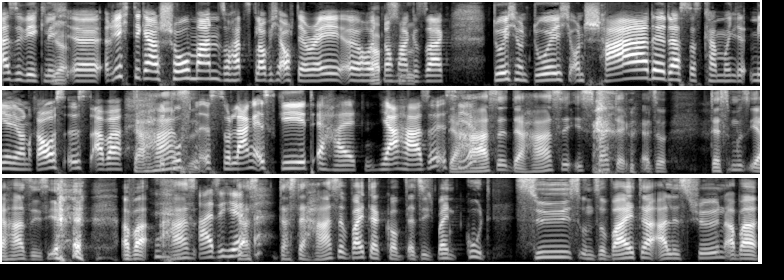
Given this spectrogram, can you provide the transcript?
Also wirklich, Ja. äh, richtiger Showmann, so hat es, glaube ich, auch der Ray äh, heute nochmal gesagt. Durch und durch. Und schade, dass das Chamäleon raus ist, aber wir durften es, solange es geht, erhalten. Ja, Hase ist der hier. Hase, der Hase ist weiter. Also, das muss, ja, Hase ist hier. Aber Hase, Hase hier. dass, dass der Hase weiterkommt. Also ich meine, gut, süß und so weiter, alles schön, aber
